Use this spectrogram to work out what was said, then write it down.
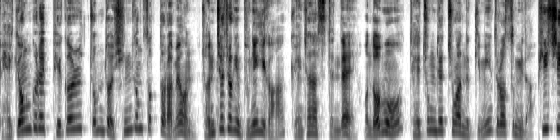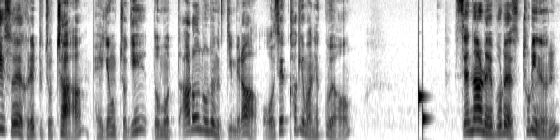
배경 그래픽을 좀 더 신경 썼더라면 전체적인 분위기가 괜찮았을 텐데 어, 너무 대충대충한 느낌이 들었습니다. PC에서의 그래픽조차 배경 쪽이 너무 따로 노는 느낌이라 어색하기만 했고요. 세나 레볼의 스토리는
